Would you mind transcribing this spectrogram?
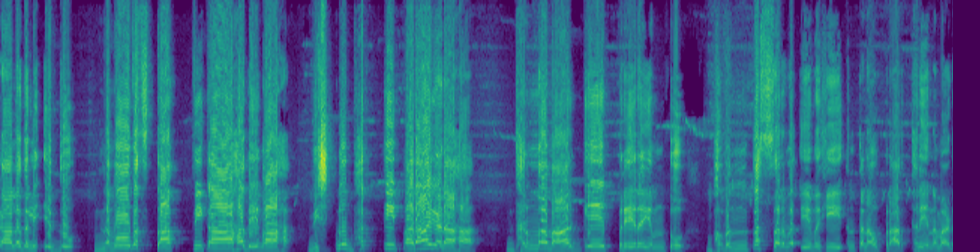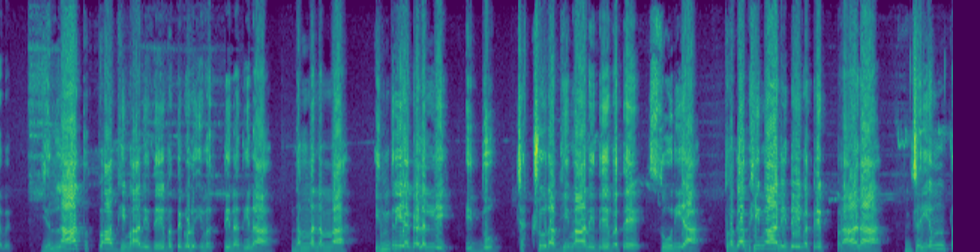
ಕಾಲದಲ್ಲಿ ಎದ್ದು ನಮೋವಸ್ತಾತ್ವಿಕಾಹ ದೇವಾ ವಿಷ್ಣು ಭಕ್ತಿ ಪರಾಯಣ ಧರ್ಮ ಮಾರ್ಗೇ ಪ್ರೇರೆಯಂತು ಭವಂತ ಸರ್ವ ಏವಹಿ ಅಂತ ನಾವು ಪ್ರಾರ್ಥನೆಯನ್ನ ಮಾಡಬೇಕು. ಎಲ್ಲಾ ತತ್ವಾಭಿಮಾನಿ ದೇವತೆಗಳು ಇವತ್ತಿನ ದಿನ ನಮ್ಮ ನಮ್ಮ ಇಂದ್ರಿಯಗಳಲ್ಲಿ ಇದ್ದು ಚಕ್ಷುರಭಿಮಾನಿ ದೇವತೆ ಸೂರ್ಯ, ತ್ವಗಭಿಮಾನಿ ದೇವತೆ ಪ್ರಾಣ, ಜಯಂತ,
